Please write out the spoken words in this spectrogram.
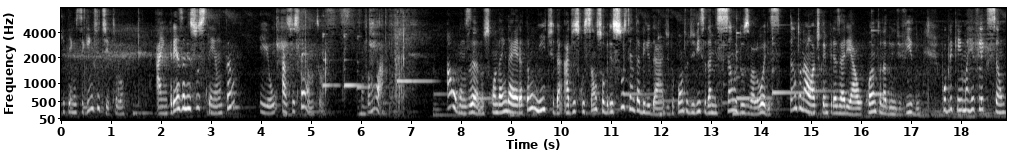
que tem o seguinte título: A empresa me sustenta, eu a sustento. Então vamos lá. Há alguns anos, quando ainda era tão nítida a discussão sobre sustentabilidade do ponto de vista da missão e dos valores, tanto na ótica empresarial quanto na do indivíduo, publiquei uma reflexão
